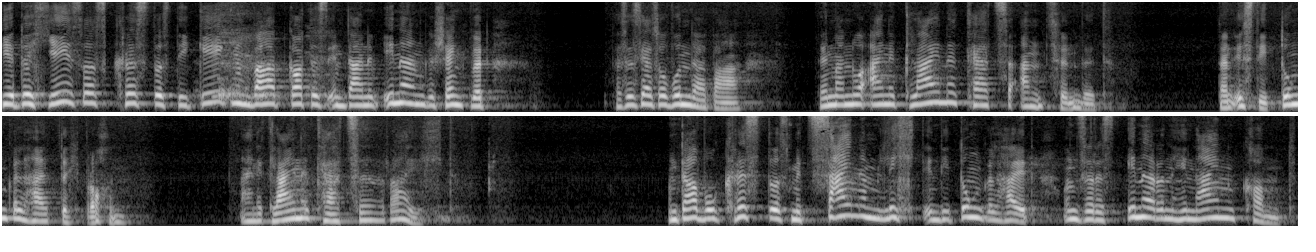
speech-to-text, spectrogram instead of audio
dir durch Jesus Christus die Gegenwart Gottes in deinem Inneren geschenkt wird. Das ist ja so wunderbar. Wenn man nur eine kleine Kerze anzündet, dann ist die Dunkelheit durchbrochen. Eine kleine Kerze reicht. Und da, wo Christus mit seinem Licht in die Dunkelheit unseres Inneren hineinkommt,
